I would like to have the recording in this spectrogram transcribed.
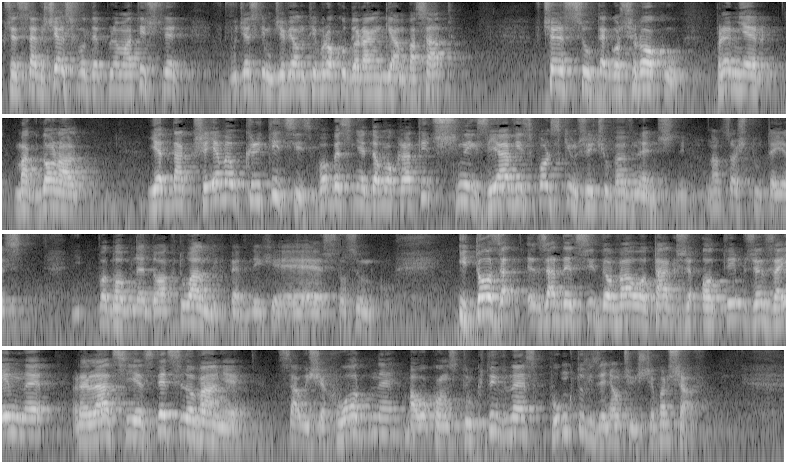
przedstawicielstwo dyplomatyczne w 29 roku do rangi ambasad. W czerwcu tegoż roku premier McDonald jednak przejawiał krytycyzm wobec niedemokratycznych zjawisk w polskim życiu wewnętrznym. No coś tutaj jest podobne do aktualnych pewnych e, stosunków. I to za, zadecydowało także o tym, że wzajemne relacje zdecydowanie stały się chłodne, mało konstruktywne z punktu widzenia oczywiście Warszawy.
